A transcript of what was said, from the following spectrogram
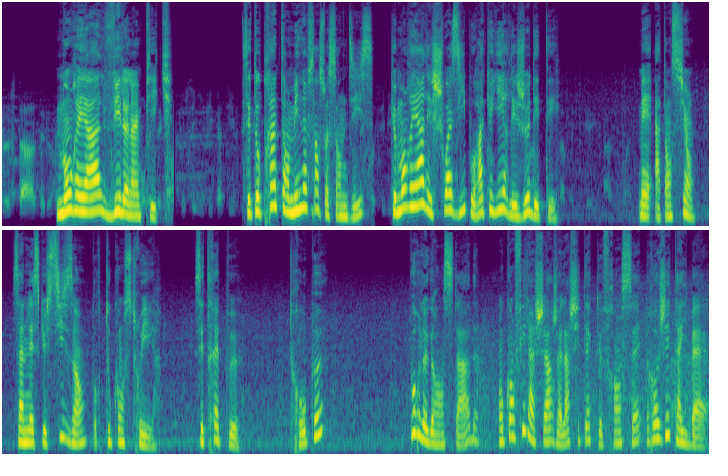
Le stade le... Montréal, ville olympique. C'est au printemps 1970 que Montréal est choisi pour accueillir les Jeux d'été. Mais attention, ça ne laisse que six ans pour tout construire. C'est très peu. Trop peu? Pour le grand stade, on confie la charge à l'architecte français Roger Taillebert.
